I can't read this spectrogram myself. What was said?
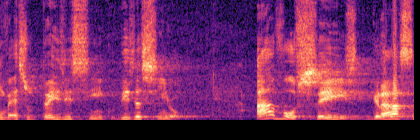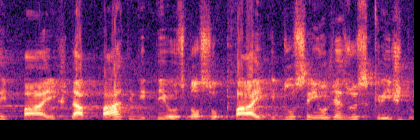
1, verso 3 e 5. Diz assim, ó: A vocês graça e paz da parte de Deus, nosso Pai e do Senhor Jesus Cristo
